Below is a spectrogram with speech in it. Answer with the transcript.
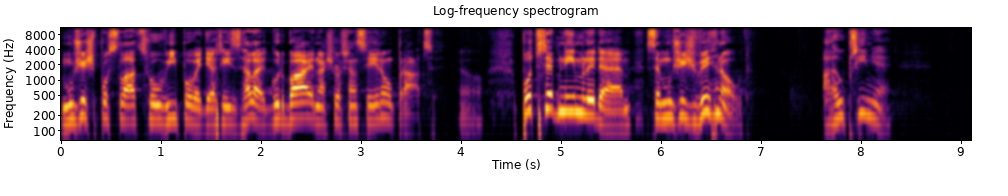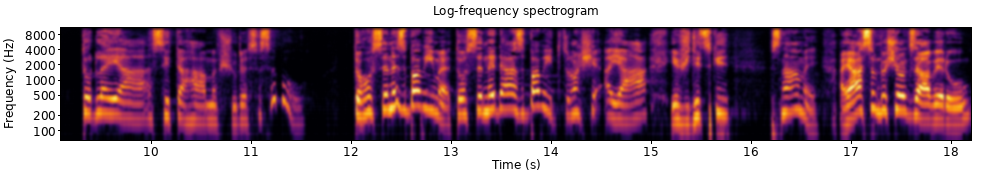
můžeš poslat svou výpověď a říct, hele, goodbye, našel jsem si jinou práci. Jo. Potřebným lidem se můžeš vyhnout. Ale upřímně, tohle já si taháme všude se sebou. Toho se nezbavíme, toho se nedá zbavit. To naše a já je vždycky s námi. A já jsem došel k závěru,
